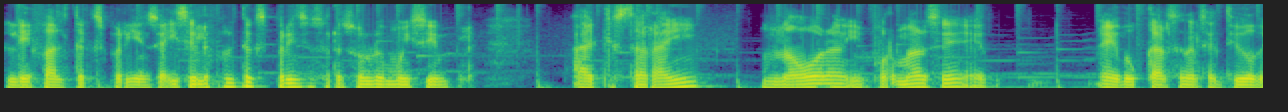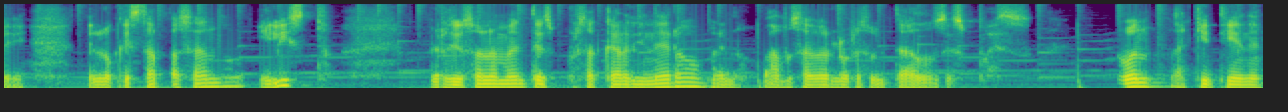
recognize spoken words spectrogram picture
le falta experiencia. Y si le falta experiencia se resuelve muy simple. Hay que estar ahí una hora, informarse, eh, educarse en el sentido de, lo que está pasando y listo. Pero si solamente es por sacar dinero, bueno, vamos a ver los resultados después. Bueno, aquí tienen.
